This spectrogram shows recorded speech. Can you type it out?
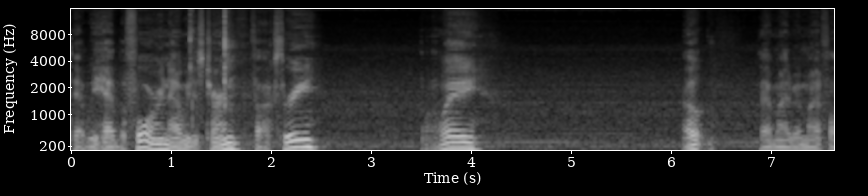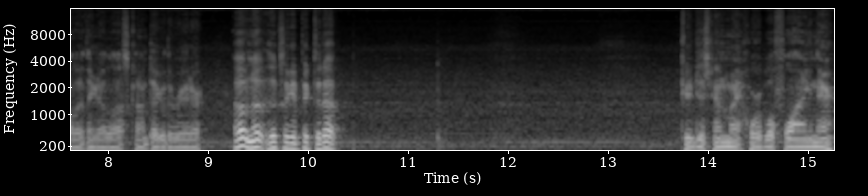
that we had before. Now we just turn Fox 3, one away. Oh, that might have been my fault. I think I lost contact with the radar. Oh, no, it looks like I picked it up. Could have just been my horrible flying there.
